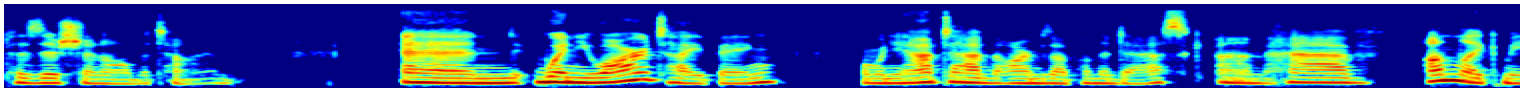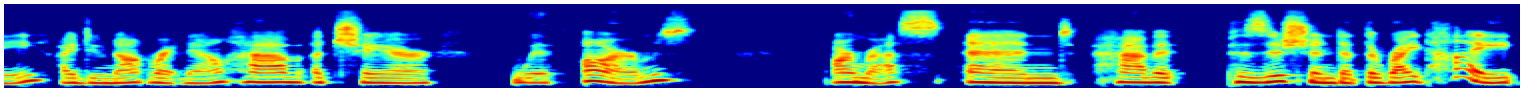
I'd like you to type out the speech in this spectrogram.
position all the time. And when you are typing, or when you have to have the arms up on the desk, um, have, unlike me, I do not right now, have a chair with arms, armrests, and have it positioned at the right height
